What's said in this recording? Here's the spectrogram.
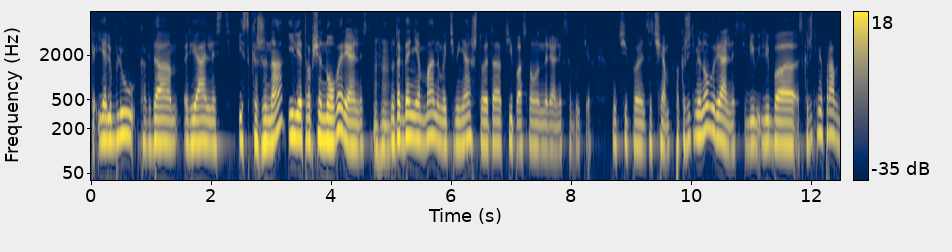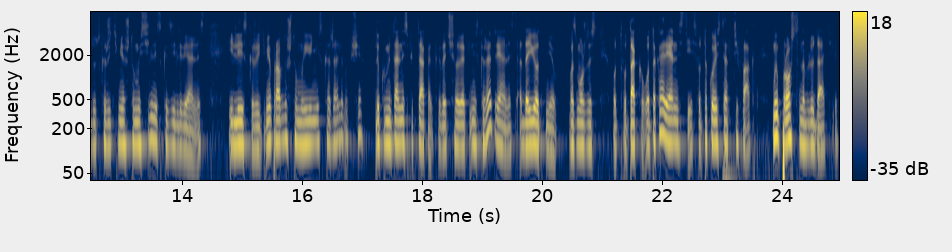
я люблю, когда реальность искажена, или это вообще новая реальность, Мгм. но тогда не обманывайте меня, что это типа основано на реальных событиях. Ну типа зачем? Покажите мне новую реальность, ли- либо скажите мне правду, скажите мне, что мы сильно исказили реальность, или скажите мне правду, что мы ее не искажали вообще. Документальный спектакль, когда человек не искажает реальность, а дает мне возможность вот вот так вот такая реальность есть, вот такой есть артефакт. Мы просто наблюдатели,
